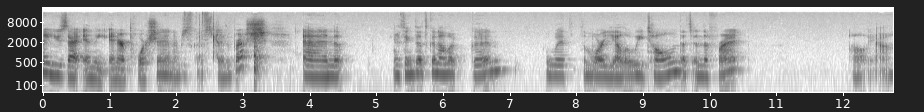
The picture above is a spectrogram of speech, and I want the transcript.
to use that in the inner portion. I'm just to spray the brush. And I think that's to look good with the more yellowy tone that's in the front. Oh yeah.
